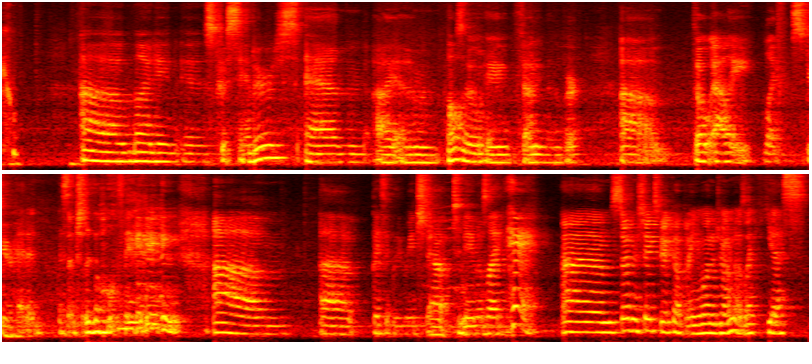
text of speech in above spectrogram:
Cool. Uh, my name is Chris Sanders, and I am also a founding member. Um, though Allie like spearheaded essentially the whole thing. um, uh, basically reached out to me and was like, "Hey, I'm starting a Shakespeare company. You want to join?" I was like, "Yes,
